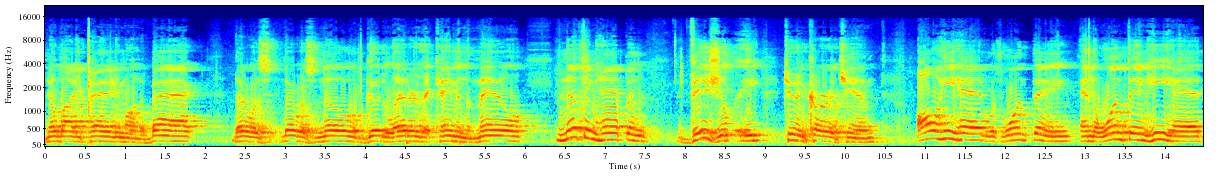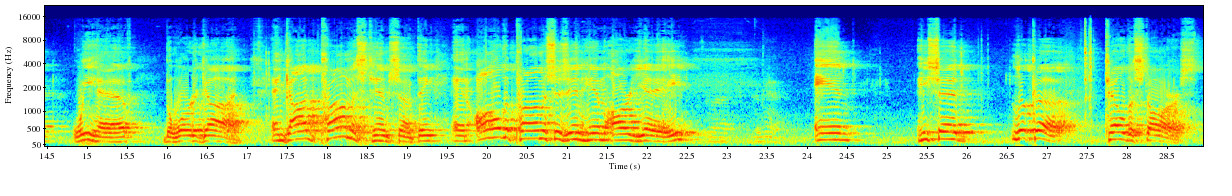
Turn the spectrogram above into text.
nobody patted him on the back, there was, there was no good letter that came in the mail. Nothing happened visually to encourage him. All he had was one thing, and the one thing he had, we have, the Word of God. And God promised him something, and all the promises in him are yea. And he said, Look up, tell the stars,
